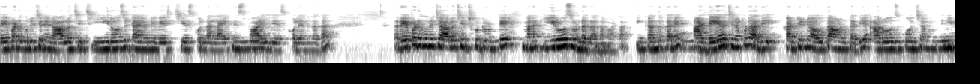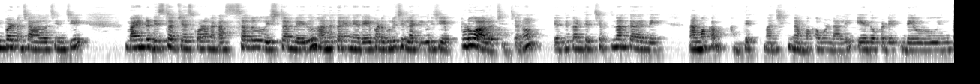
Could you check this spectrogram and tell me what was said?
రేపటి గురించి నేను ఆలోచించి ఈ రోజు టైంని వేస్ట్ చేసుకున్న లైఫ్ని స్పాయిల్ చేసుకోలేను కదా. రేపటి గురించి ఆలోచించుకుంటుంటే మనకి ఈ రోజు ఉండదు అన్నమాట ఇంకా అందుకనే ఆ డే వచ్చినప్పుడు అది కంటిన్యూ అవుతా ఉంటది. ఆ రోజు కొంచెం ఇప్పటి నుంచి ఆలోచించి మైండ్ డిస్టర్బ్ చేసుకోవడం నాకు అస్సలు ఇష్టం లేదు. అందుకని నేను రేపటి గురించి లక్కీ గురించి ఎప్పుడూ ఆలోచించను. ఎందుకంటే చెప్తున్నాను కదండి నమ్మకం అంతే. మనిషికి నమ్మకం ఉండాలి. ఏదో ఒకటి దేవుడు ఇంత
